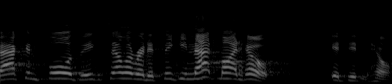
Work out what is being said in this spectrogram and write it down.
back and forth, the accelerator, thinking that might help. It didn't help.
